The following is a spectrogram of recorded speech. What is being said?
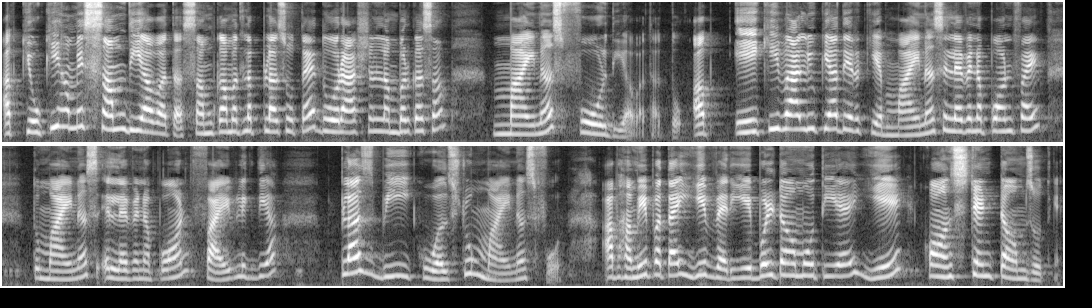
अब क्योंकि हमें सम दिया हुआ था सम का मतलब प्लस होता है, दो रैशनल नंबर का सम माइनस फोर दिया हुआ था। तो अब ए की वैल्यू क्या दे रखी है? माइनस इलेवन अपॉन फाइव तो माइनस इलेवन अपॉन फाइव लिख दिया। Plus B equals to minus four अब हमें पता है ये वेरिएबल टर्म होती है, ये कांस्टेंट टर्म्स होते हैं।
